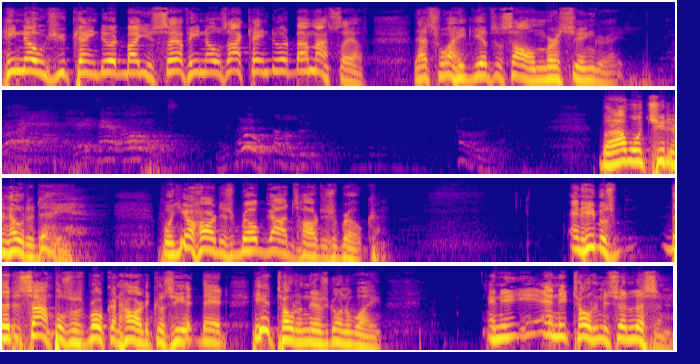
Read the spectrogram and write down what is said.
He knows you can't do it by yourself. He knows I can't do it by myself. That's why he gives us all mercy and grace. But I want you to know today, when your heart is broke, God's heart is broke. And he was, the disciples was broken hearted because he had, had, he had told them they was going away. And he, and he told them, he said, listen,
